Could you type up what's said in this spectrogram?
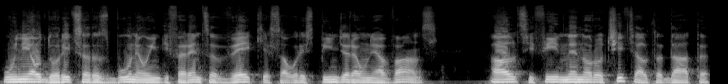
Unii au dorit să răzbune o indiferență veche sau respingerea unui avans, alții fiind nenorociți altădată,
